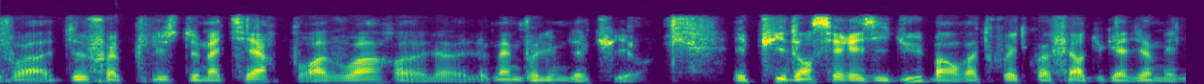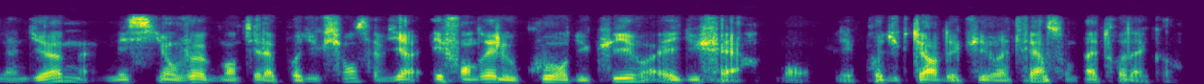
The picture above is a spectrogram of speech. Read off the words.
fois, deux fois plus de matière pour avoir euh, le, même volume de cuivre. Et puis, dans ces résidus, bah, on va trouver de quoi faire du gallium et de l'indium. Mais si on veut augmenter la production, ça veut dire effondrer le cours du cuivre et du fer. Bon, les producteurs de cuivre et de fer ne sont pas trop d'accord.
